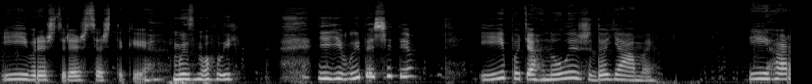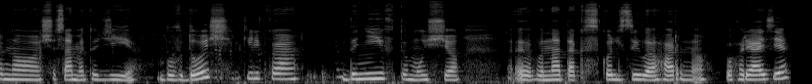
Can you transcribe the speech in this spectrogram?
І, врешті-решт, все ж таки, ми змогли її витащити і потягнули ж до ями. І гарно, що саме тоді був дощ кілька днів, тому що е, вона так скользила гарно по грязі,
